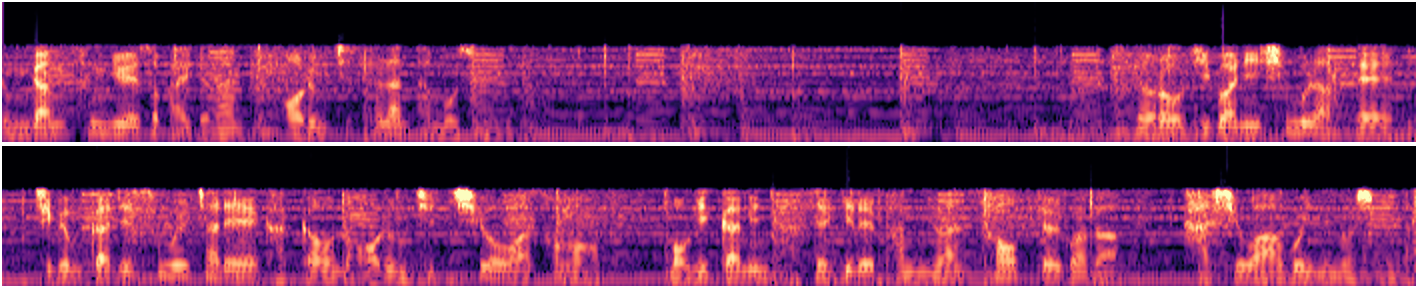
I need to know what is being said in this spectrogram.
금강 상류에서 발견한 얼음치 산란탑 모습입니다. 여러 기관이 힘을 합해 지금까지 20차례에 가까운 얼음치 치어와 성어, 먹잇감인 다슬기를 방류한 사업 결과가 가시화하고 있는 것입니다.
